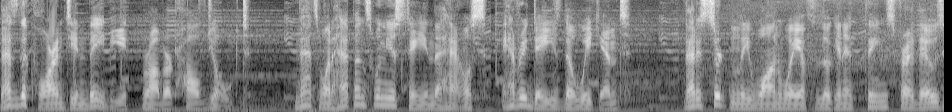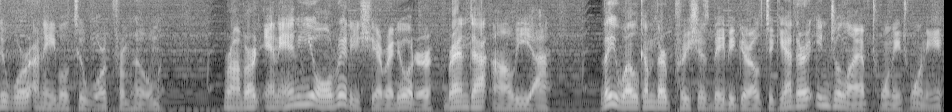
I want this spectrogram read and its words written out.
That's the quarantine baby, Robert half joked. That's what happens when you stay in the house, every day is the weekend. That is certainly one way of looking at things for those who were unable to work from home. Robert and Annie already share a daughter, Brenda Alia. They welcomed their precious baby girl together in July of 2020,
